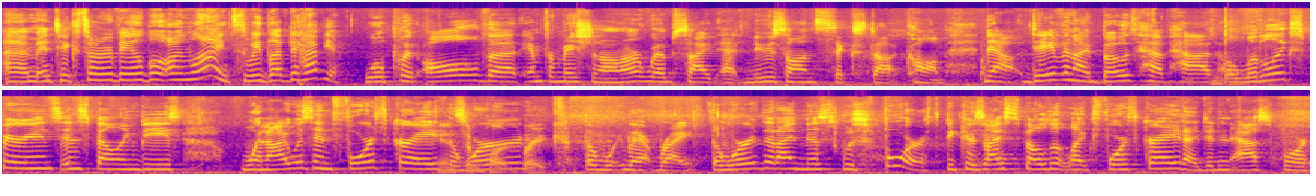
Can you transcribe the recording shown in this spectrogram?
um, and tickets are available online. So we'd love to have you. We'll put all that information on our website at newson6.com. Now, Dave and I both have had a little experience in spelling bees. When I was in fourth grade, And the some word, heartbreak. the, right, the word that I missed was fourth because I spelled it like fourth grade. I didn't ask for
